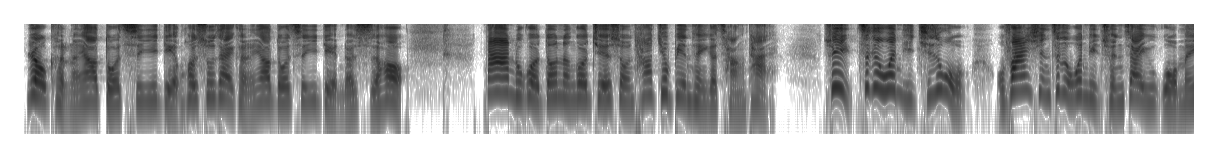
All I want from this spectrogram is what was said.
肉可能要多吃一点，或蔬菜可能要多吃一点的时候，大家如果都能够接受，它就变成一个常态。所以这个问题，其实我我发现这个问题存在于我们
